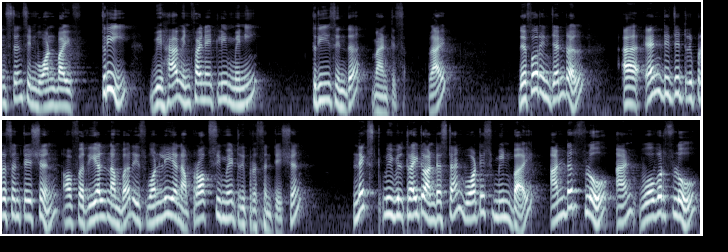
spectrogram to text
instance, in 1 by 3 we have infinitely many 3s in the mantissa right. Therefore, in general a n digit representation of a real number is only an approximate representation Next, we will try to understand what is meant by underflow and overflow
